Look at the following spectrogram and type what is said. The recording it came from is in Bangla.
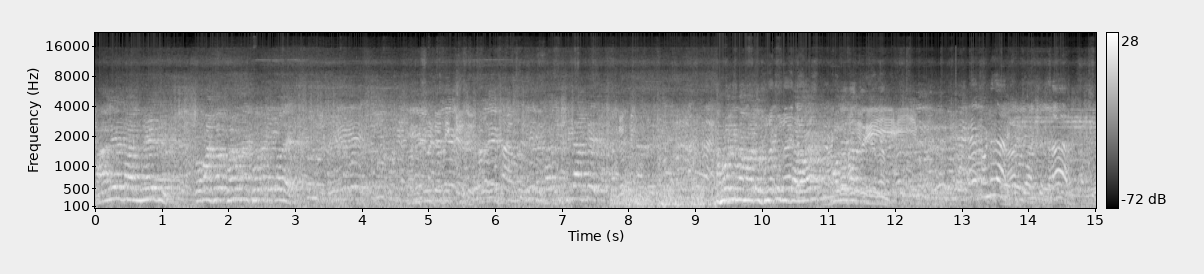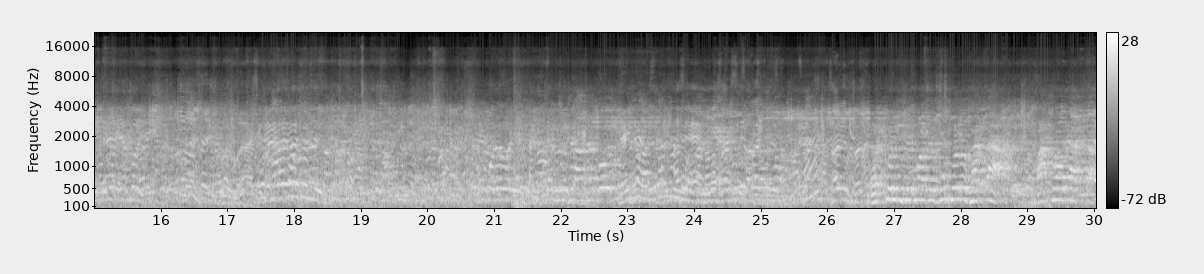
খালেদ আল মেহেদি প্রকাশক সরকারি সরকারি কলেজ হরিনাম আদর্শ একচল্লিশের মাসের বুথ হলো সাতটা মাত্র হবে আটটা।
